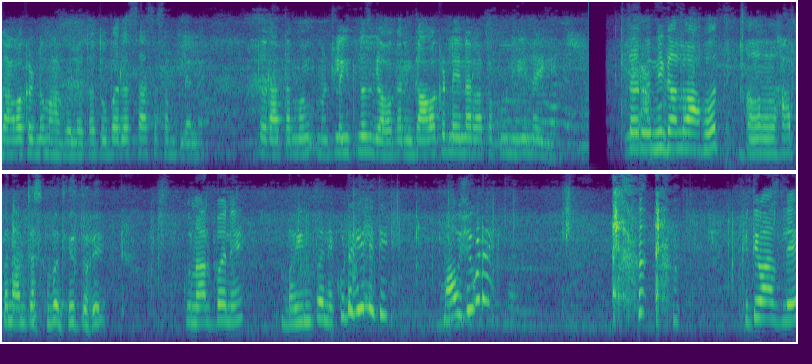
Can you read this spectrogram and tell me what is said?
गावाकडनं मागवला होता तो बराचसा असा संपलेला आहे. तर आता मग म्हटलं इथनंच घ्यावं कारण गावाकडनं येणार आता कोणीही नाही आहे तर निघालो आहोत. हा पण आमच्यासोबत येतोय. कुणाल पण आहे बहीण पण आहे. कुठे गेली ती? मावशी कुठे? किती वाजले?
